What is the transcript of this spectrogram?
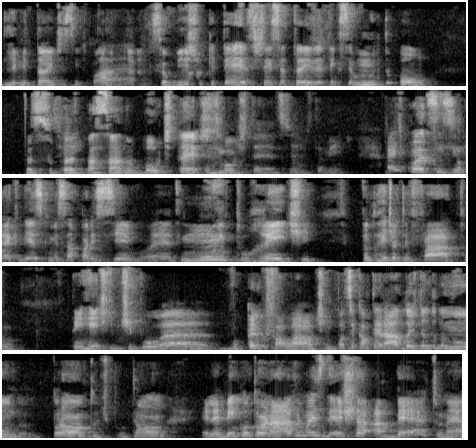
limitante, assim, tipo, ah, é. seu bicho que tem a resistência 3, ele tem que ser muito bom para passar no Bolt Test. Bolt Test, justamente. A gente pode, sim, se um deck desse começar a aparecer, é, tem muito hate, tanto hate artefato, tem hate do tipo uh, Vulcânico Fallout, não pode ser counterado dois dentro do mundo. Pronto, tipo, então ele é bem contornável, mas deixa aberto, né,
